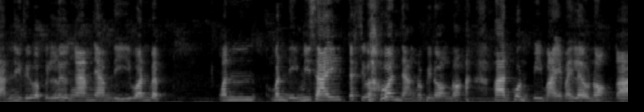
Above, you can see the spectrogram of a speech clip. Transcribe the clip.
จันทร์นี่ถือว่าเป็นเลิกษ์งามยามดีวันแบบวันวันดีมีไซจักสิว่าวันหยังเนาะพี่น้องเนาะผ่านพ้นปีใหม่ไปแล้วเนาะกา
